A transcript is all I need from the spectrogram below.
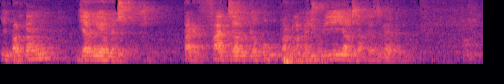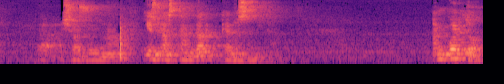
I per tant, ja no hi ha una excusa. Per faig el que puc per la majoria i els altres fer. Eh, això és, una, i és un estàndard que no s'anirà. En quart lloc,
